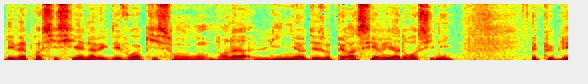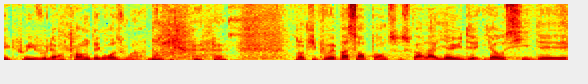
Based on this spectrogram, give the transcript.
les vêpres siciliennes avec des voix qui sont dans la ligne des opéras Seria de Rossini. Et le public, lui, voulait entendre des grosses voix. Donc, il ne pouvait pas s'entendre ce soir-là. Il y a, aussi des,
